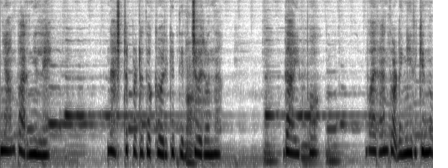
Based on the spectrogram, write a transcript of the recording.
ഞാൻ പറഞ്ഞില്ലേ? നഷ്ടപ്പെട്ടതൊക്കെ ഒരിക്കൽ തിരിച്ചു വരുമെന്ന്? ഇതായിപ്പോ വരാൻ തുടങ്ങിയിരിക്കുന്നു.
